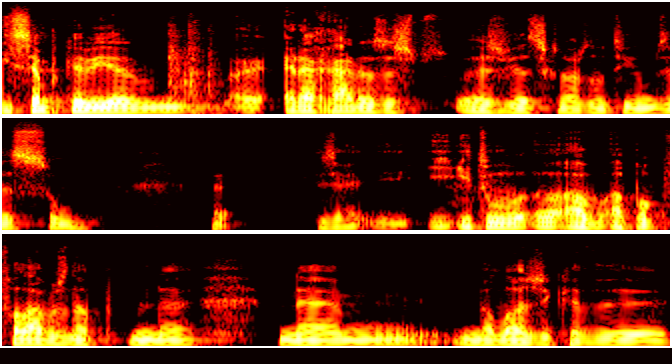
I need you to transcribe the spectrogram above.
e sempre que havia. Era raro as, as vezes que nós não tínhamos esse sumo. Eh, Já, e, e tu há, há pouco falávamos na, na, na, na lógica de.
